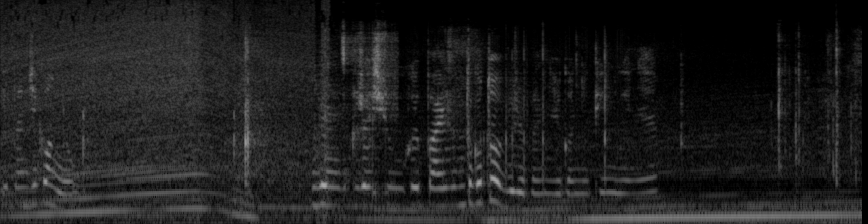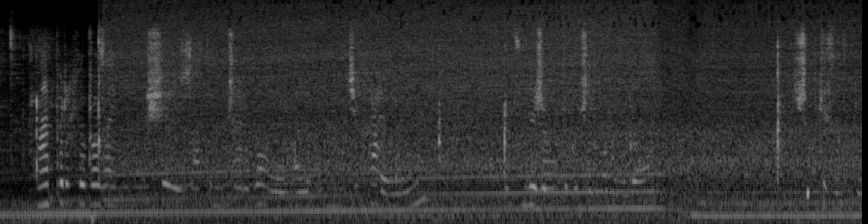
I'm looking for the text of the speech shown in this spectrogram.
je będzie gonił. Więc Grzesiu chyba jest gotowy, że będzie gonił pingwiny. Najpierw chyba zajmiemy się za tym czerwonym, ale oni uciekają. Więc bierzemy tego czerwonego. Szybkie są te.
